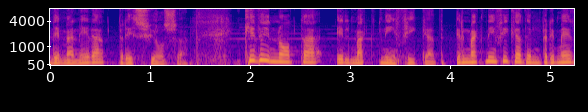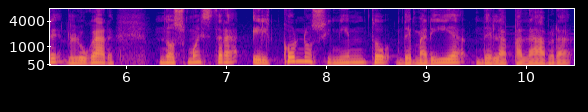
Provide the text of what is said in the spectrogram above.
de manera preciosa. ¿Qué denota el Magnificat? El Magnificat en primer lugar nos muestra el conocimiento de María de la palabra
